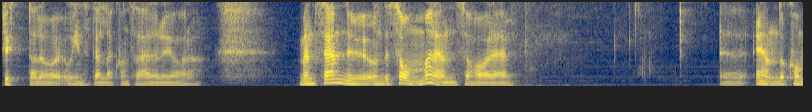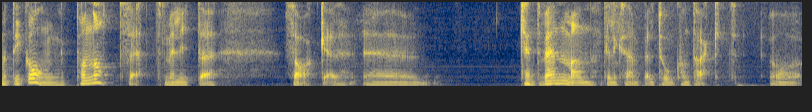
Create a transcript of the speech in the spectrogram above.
flyttade och inställda konserter att göra. Men sen nu under sommaren så har det eh, ändå kommit igång på något sätt med lite saker. Eh, Kent Wennman till exempel tog kontakt. Och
